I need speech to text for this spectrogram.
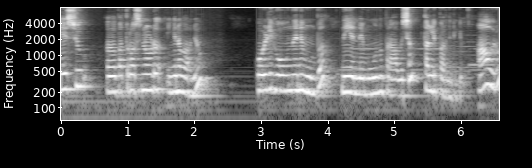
യേശു പത്രോസിനോട് ഇങ്ങനെ പറഞ്ഞു കോഴി പോകുന്നതിന് മുമ്പ് നീ എന്നെ മൂന്ന് പ്രാവശ്യം തള്ളിപ്പറഞ്ഞിരിക്കും. ആ ഒരു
